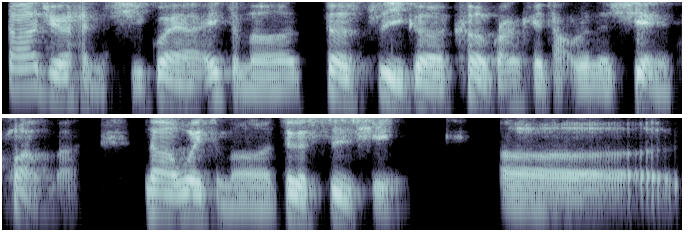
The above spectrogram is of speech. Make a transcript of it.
大家觉得很奇怪啊，哎，怎么这是一个客观可以讨论的现况嘛？那为什么这个事情呃，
